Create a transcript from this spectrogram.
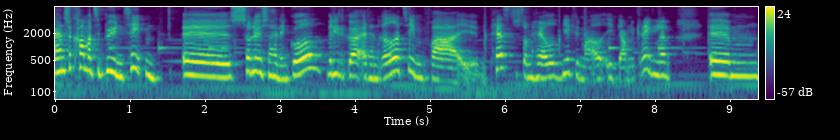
han så kommer til byen Theben, øh, så løser han en gåde, hvilket gør, at han redder Theben fra øh, pest, som havede virkelig meget i det gamle Grækenland. Øhm,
